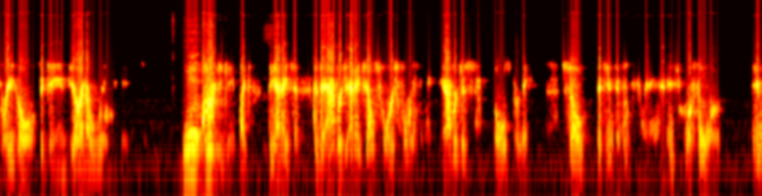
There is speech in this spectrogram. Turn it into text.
three goals a game, you're in a really well, it- hockey game, like the NHL, because the average NHL score is four. The average is seven goals per game. So if you give up three and you score four, you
